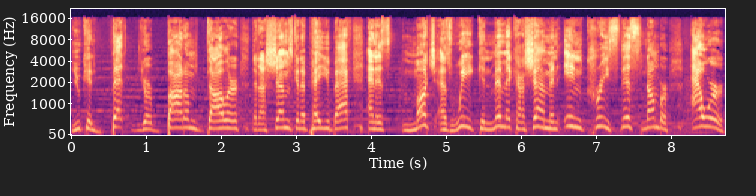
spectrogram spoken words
you can bet your bottom dollar that Hashem's going to pay you back. And as much as we can mimic Hashem and increase this number, our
